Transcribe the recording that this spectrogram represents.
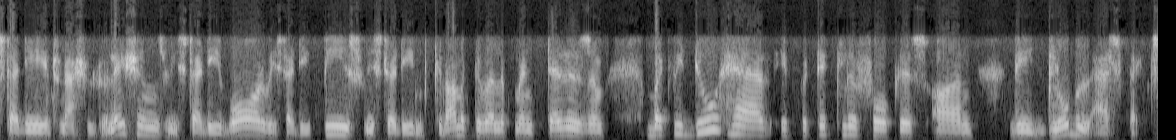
study international relations, we study war, we study peace, we study economic development, terrorism, but we do have a particular focus on the global aspects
